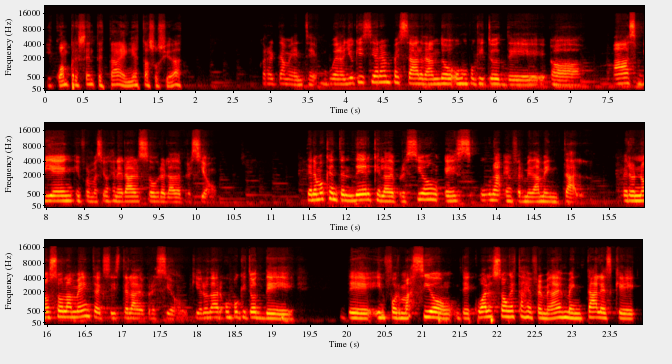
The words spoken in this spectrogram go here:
y cuán presente está en esta sociedad. Correctamente. Bueno, yo quisiera empezar dando un poquito de uh, más bien información general sobre la depresión. Tenemos que entender que la depresión es una enfermedad mental, pero no solamente existe la depresión. Quiero dar un poquito de, información de cuáles son estas enfermedades mentales que,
